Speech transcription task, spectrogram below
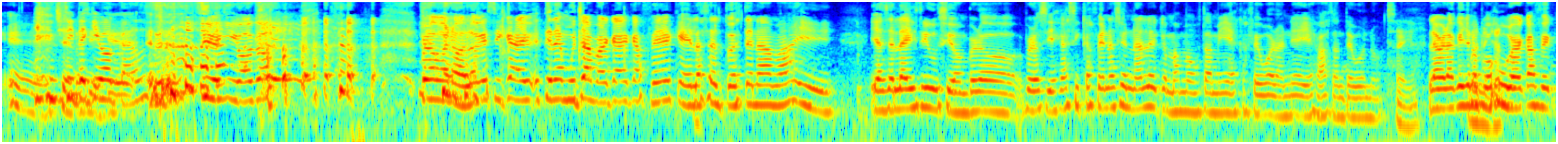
eh, Si te que- equivocas. si me equivoco. Pero bueno, lo que sí que hay, tiene muchas marcas de café que él hace el tueste nada más y, y hace la distribución. Pero, pero si es casi café nacional, el que más me gusta a mí es café guaraní y es bastante bueno. Sí. La verdad que yo no puedo yo- jugar café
